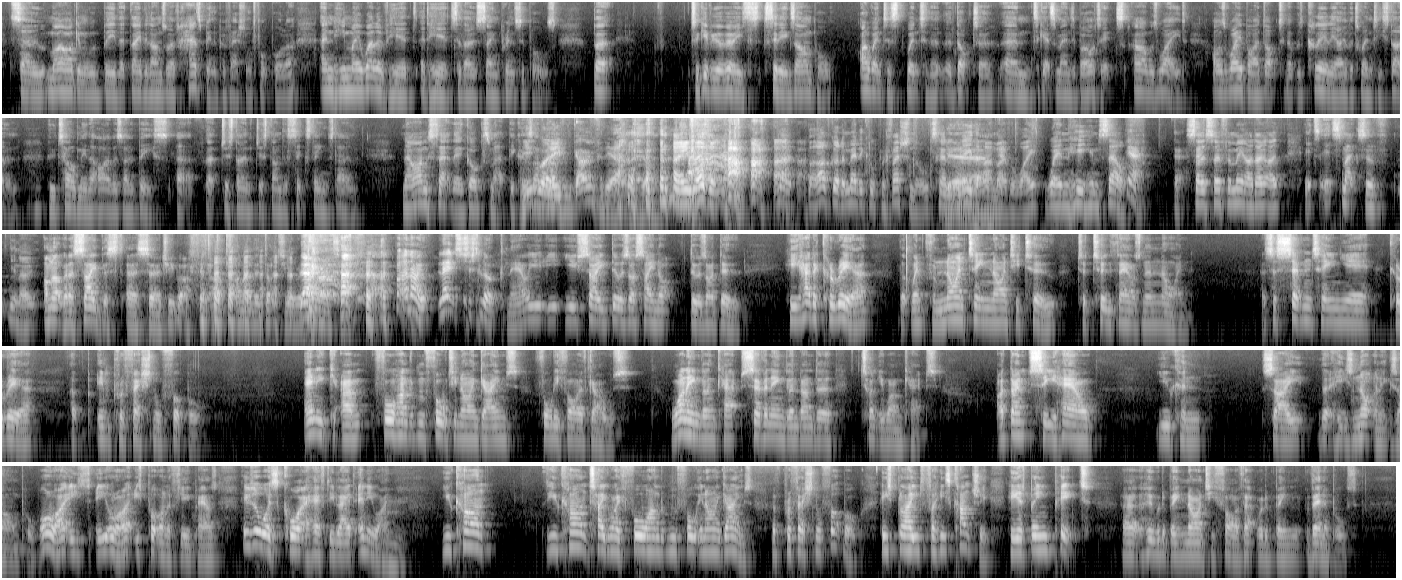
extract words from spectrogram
So my argument would be that David Unsworth has been a professional footballer, and he may well have adhered, adhered to those same principles. But to give you a very silly example, I went to went to the, the doctor um, to get some antibiotics, I was weighed. I was weighed by a doctor that was clearly over twenty stone, who told me that I was obese, at, at just un- just under sixteen stone. Now I'm sat there gobsmacked because You I've weren't got- even going for the Amazon. no, he wasn't. No. no, but I've got a medical professional telling me that I'm yeah. overweight when he himself. Yeah. yeah. So, so for me, I don't. I, it's it smacks of you know. I'm not going to say this uh, surgery, but I think I, I know the doctor you're referring to. But I know. Let's just look now. You, you you say do as I say, not do as I do. He had a career that went from 1992 to 2009. That's a 17 year career in professional football. Any um, 449 games, 45 goals. One England cap, seven England under 21 caps. I don't see how you can say that he's not an example. All right, he's he, all right. He's put on a few pounds. He was always quite a hefty lad anyway. You can't you can't take away 449 games of professional football. He's played for his country. He has been picked. Uh, who would have been 95? That would have been Venables.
